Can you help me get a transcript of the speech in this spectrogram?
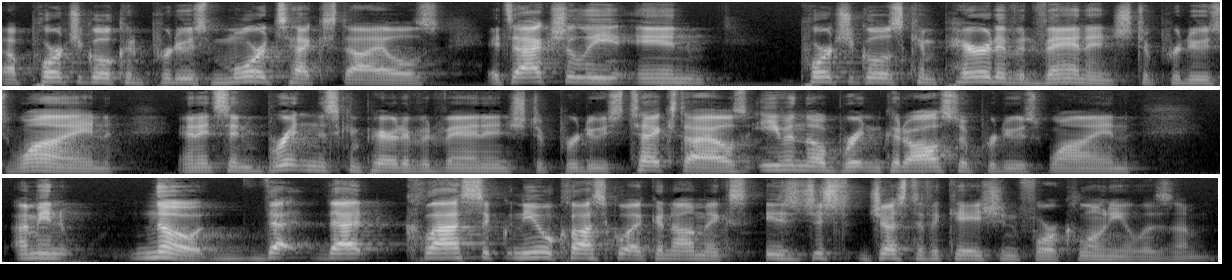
uh, Portugal could produce more textiles, it's actually in Portugal's comparative advantage to produce wine, and it's in Britain's comparative advantage to produce textiles, even though Britain could also produce wine. I mean, no, that that classic neoclassical economics is just justification for colonialism.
